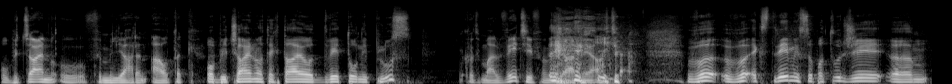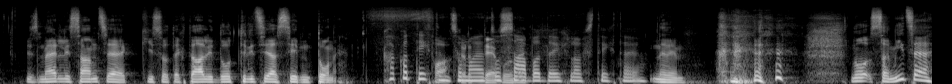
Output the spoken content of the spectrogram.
Običajno v familiaren avtak, običajno tehtajo 2 toni plus. Kot mal večji familiarni avtak. V, v ekstremih so pa tudi že um, izmerili samce, ki so tehtali do 3,7 tone. Kako Fucker imajo to sabo, da jih lahko stehtajo? Ne vem. no, samice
